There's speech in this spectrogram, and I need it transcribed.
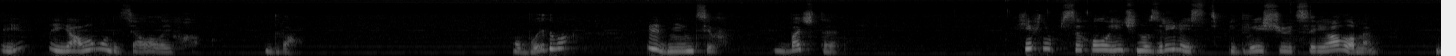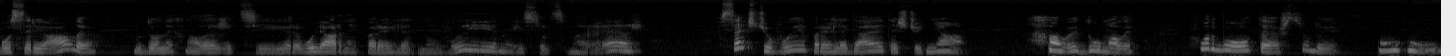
І я вам обіцяла лайфхак. Два. Обидва від німців. Бачите, їхню психологічну зрілість підвищують серіалами, бо серіали до них належить і регулярний перегляд новин, і соцмереж. Все, що ви переглядаєте щодня. А ви думали, футбол теж сюди. Угу.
